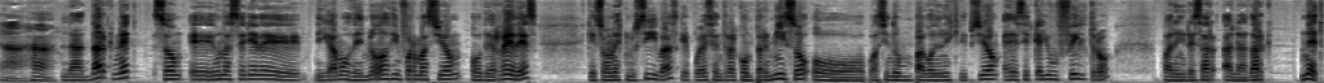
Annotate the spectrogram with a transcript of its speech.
Ajá. Las Darknet son eh, una serie de, digamos, de nodos de información o de redes que son exclusivas, que puedes entrar con permiso o haciendo un pago de una inscripción. Es decir, que hay un filtro para ingresar a la Darknet.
